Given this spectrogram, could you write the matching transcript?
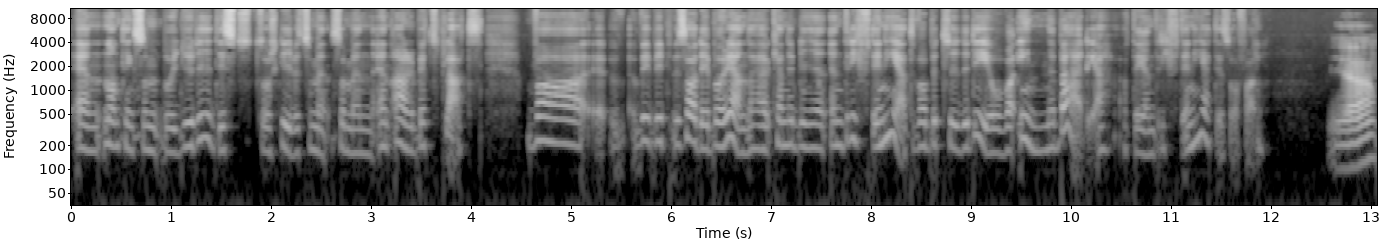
en, någonting som då juridiskt står skrivet som en, som en, en arbetsplats. Vad, eh, vi, vi, vi, sa det i början, det här, kan det bli en, en driftenhet? Vad betyder det och vad innebär det att det är en driftenhet i så fall? Ja,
